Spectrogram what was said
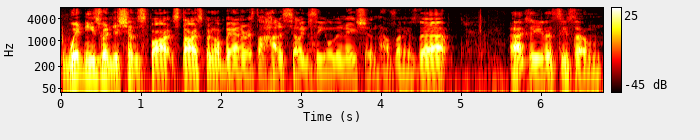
Whitney's rendition of the Star, Star Spangled Banner is the hottest selling single in the nation. How funny is that? Actually, let's see something.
